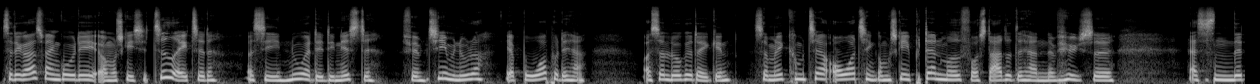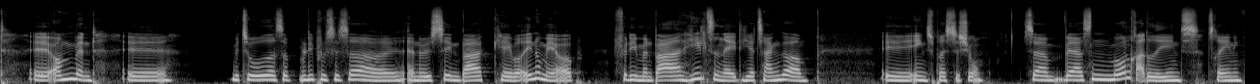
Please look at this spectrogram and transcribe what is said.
Så det kan også være en god idé at måske sætte tid af til det, og sige, nu er det de næste 5-10 minutter, jeg bruger på det her, og så lukkede det igen. Så man ikke kommer til at overtænke, og måske på den måde får startet det her nervøse øh, altså sådan lidt øh, omvendt øh, metode, og så lige pludselig så øh, er nervøsiteten bare kabret endnu mere op, fordi man bare hele tiden er i de her tanker om øh, ens præstation. Så være sådan målrettet i ens træning.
